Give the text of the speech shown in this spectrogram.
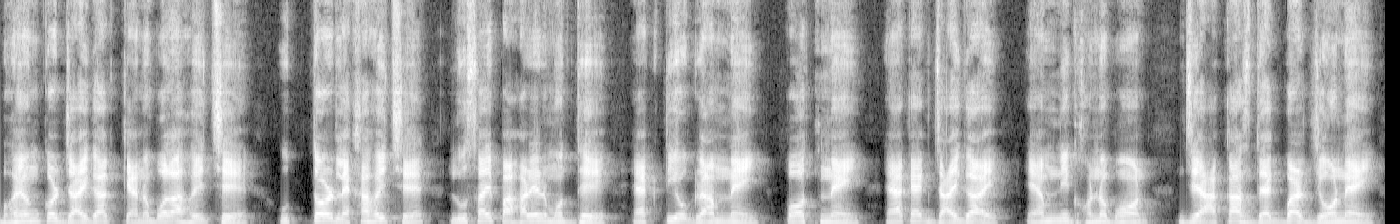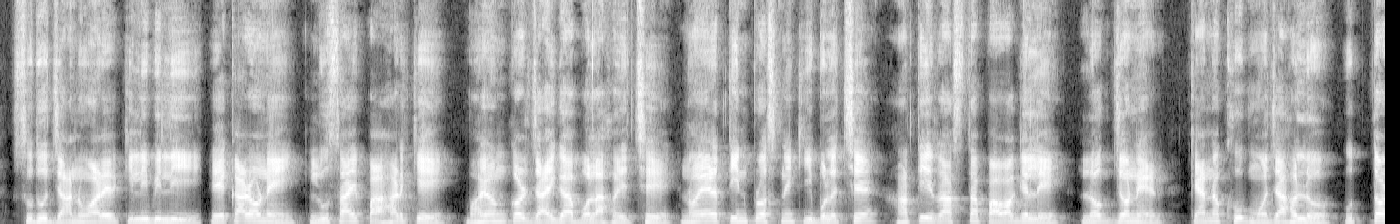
ভয়ঙ্কর জায়গা কেন বলা হয়েছে? উত্তর লেখা হয়েছে, লুসাই পাহাড়ের মধ্যে একটিও গ্রাম নেই, পথ নেই, এক এক জায়গায় এমনি ঘন বন, যে আকাশ দেখবার জ নেই শুধু জানোয়ারের কিলিবিলি, এ কারণেই লুসাই পাহাড়কে ভয়ঙ্কর জায়গা বলা হয়েছে। নয়ের তিন প্রশ্নে কি বলেছে? হাতির রাস্তা পাওয়া গেলে লোকজনের কেন খুব মজা হলো? উত্তর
